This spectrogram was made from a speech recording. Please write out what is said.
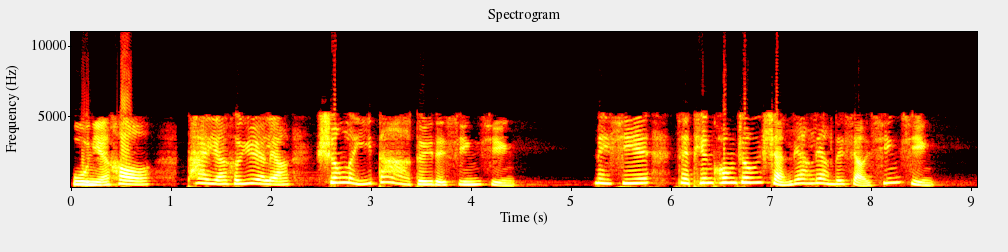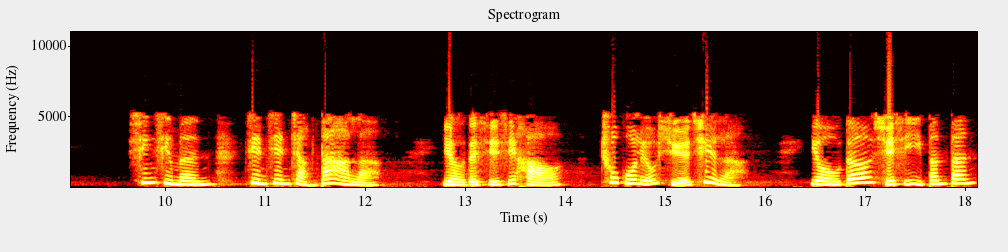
五年后，太阳和月亮生了一大堆的星星，那些在天空中闪亮亮的小星星。星星们渐渐长大了，有的学习好。出国留学去了，有的学习一般般，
